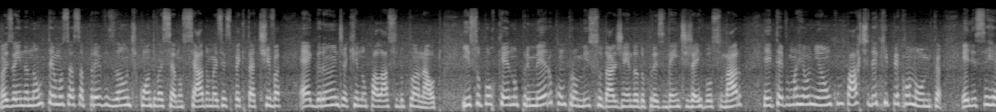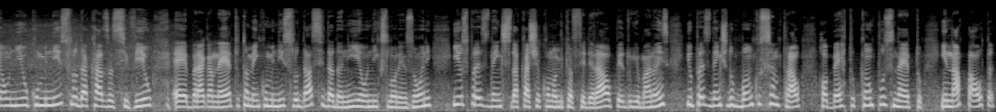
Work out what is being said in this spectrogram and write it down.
nós ainda não temos essa previsão de quando vai ser anunciado, mas a expectativa é grande aqui no Palácio do Planalto. Isso porque no primeiro compromisso da agenda do presidente Jair Bolsonaro, ele teve uma reunião com parte da equipe econômica. Ele se reuniu com o ministro da Casa Civil, eh, Braga Neto, também com o ministro da Cidadania, Onix Lorenzoni, e os presidentes da Caixa Econômica Federal, Pedro Guimarães, e o presidente do Banco Central, Roberto Campos Neto. E na pauta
